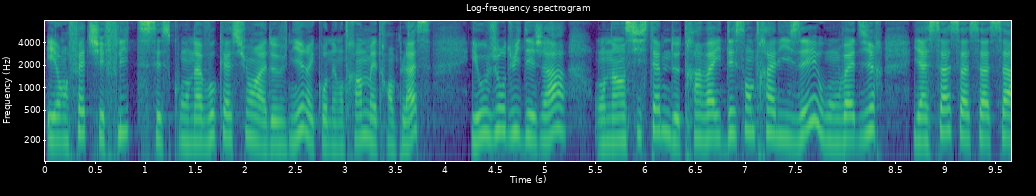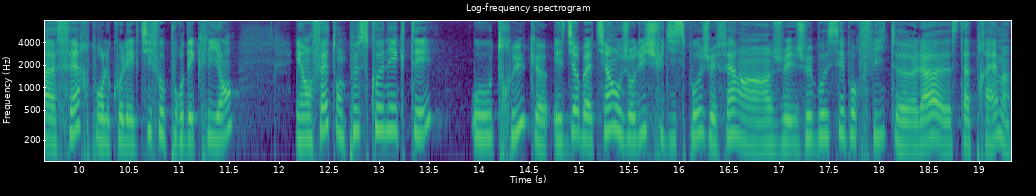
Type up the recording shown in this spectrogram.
Et en fait, chez Fleet, c'est ce qu'on a vocation à devenir et qu'on est en train de mettre en place. Et aujourd'hui déjà, on a un système de travail décentralisé où on va dire il y a ça, ça, ça, ça à faire pour le collectif ou pour des clients. Et en fait, on peut se connecter au truc et se dire bah tiens aujourd'hui je suis dispo je vais faire un je vais je vais bosser pour Fleet euh, là euh, cet après-midi.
